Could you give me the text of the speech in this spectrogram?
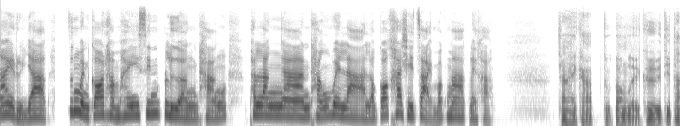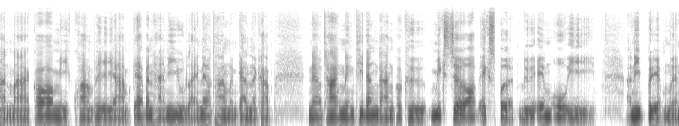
ง่ายหรือยาก ซึ่งมันก็ทำให้สิ้นเปลืองทั้งพลังงานทั้งเวลาแล้วก็ค่าใช้จ่ายมาก ๆ เลยค่ะ ใช่ครับ ถูกต้องเลยคือที่ผ่านมาก็มีความพยายามแก้ปัญหานี้อยู่หลายแนวทางเหมือนกันนะครับ แนวทางหนึ่งที่ดังๆ ก็คือ mixture of expert หรือ MOE อันนี้เปรียบเหมือน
